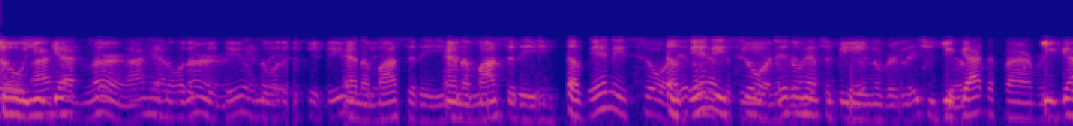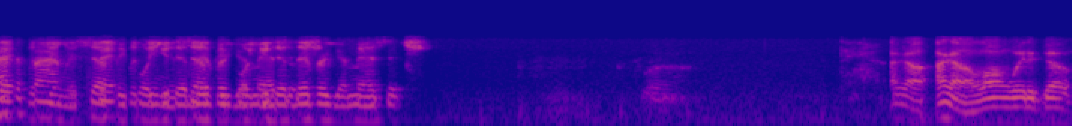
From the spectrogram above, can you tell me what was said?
So you I got have learned I have in order learned to deal in order to deal animosity with animosity of any sort. of it don't any have sort. It don't have to be in a relationship. You got to find You got to find within yourself respect before you yourself deliver before your you message. deliver your message. I got I got a long way to go.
